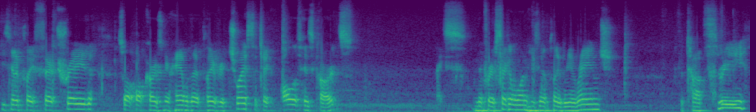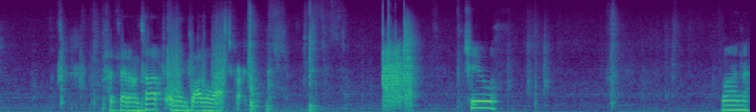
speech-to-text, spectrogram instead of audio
He's going to play fair trade. Swap all cards in your hand with a player of your choice to take all of his cards. Nice. And then for his second one, he's going to play rearrange. The top three. Put that on top and then draw the last card. Two. One.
